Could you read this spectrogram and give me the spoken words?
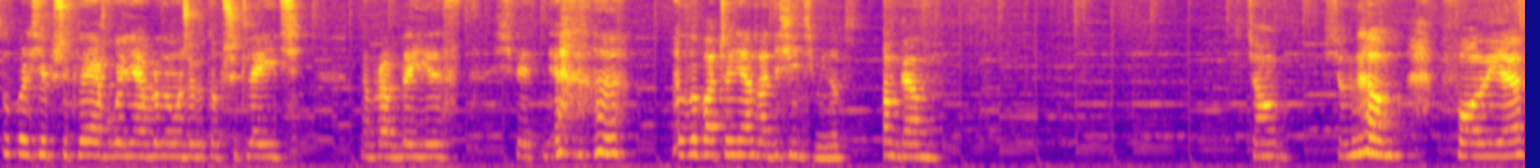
Super się przykleja, w ogóle nie mam problemu, żeby to przykleić. Naprawdę jest świetnie. Do zobaczenia za 10 minut. Ściągam. Ściąg ściągam folię.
